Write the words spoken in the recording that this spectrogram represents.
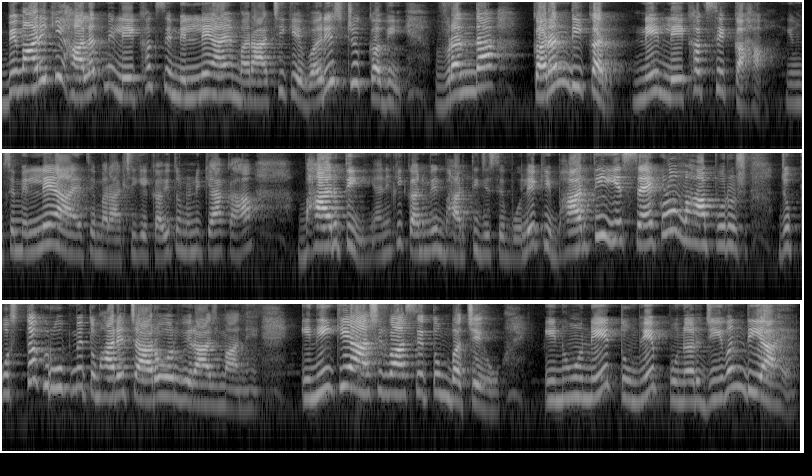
बीमारी की हालत में लेखक से मिलने आए मराठी के वरिष्ठ कवि वृंदा करंदीकर ने लेखक से कहा, ये उनसे मिलने आए थे मराठी के कवि तो उन्होंने क्या कहा? भारती, यानी कि कर्मवीर भारती जिसे बोले कि, भारती, ये सैकड़ों महापुरुष जो पुस्तक रूप में तुम्हारे चारों ओर विराजमान हैं, इन्हीं के आशीर्वाद से तुम बचे हो। इन्होंने तुम्हें पुनर्जीवन दिया है।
